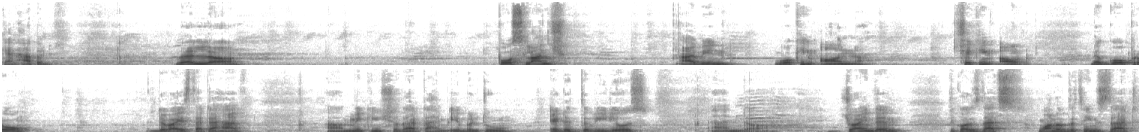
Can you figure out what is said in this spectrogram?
can happen. Well uh, post lunch i've been working on checking out the gopro device that i have uh, making sure that i'm able to edit the videos and uh, join them because that's one of the things that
